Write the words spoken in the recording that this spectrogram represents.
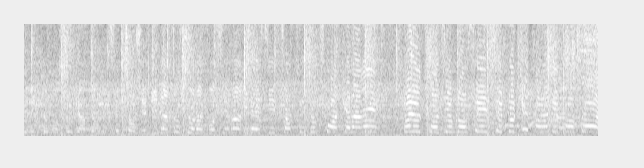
directement sur le gardien, on essaie de changer de ligne. Attention la grosse erreur, il a essayé de centrer deux fois, quel arrêt Et le troisième lancé, c'est bloqué par un défenseur.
